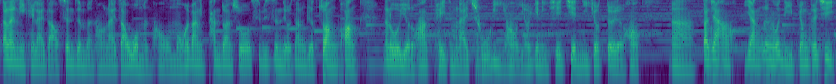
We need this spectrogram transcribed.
当然你可以来找圣真门哈，来找我们哈，我们会帮你判断说是不是真的有这样一个状况。那如果有的话，可以怎么来处理哈，也会给你一些建议就对了哈。那大家好，一样任何问题不用客气，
